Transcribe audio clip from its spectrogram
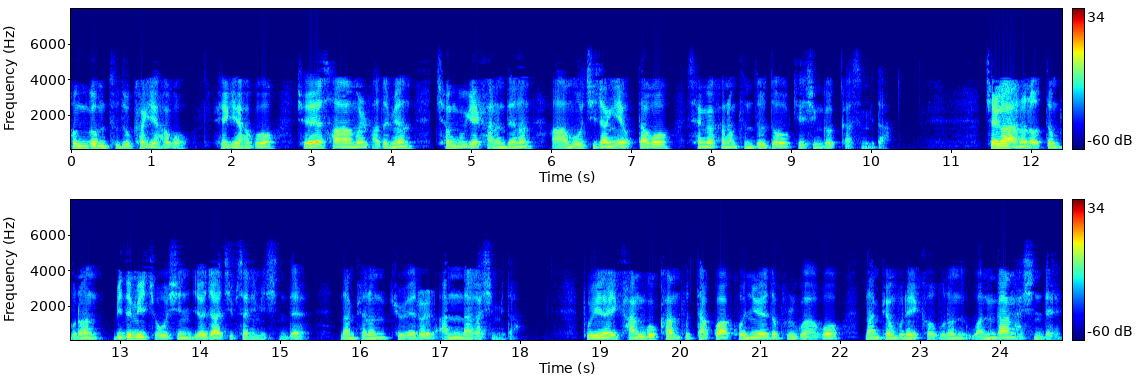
헌금 두둑하게 하고 회개하고 죄 사함을 받으면 천국에 가는 데는 아무 지장이 없다고 생각하는 분들도 계신 것 같습니다. 제가 아는 어떤 분은 믿음이 좋으신 여자 집사님이신데 남편은 교회를 안 나가십니다. 부인의 간곡한 부탁과 권유에도 불구하고 남편분의 거부는 완강하신데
